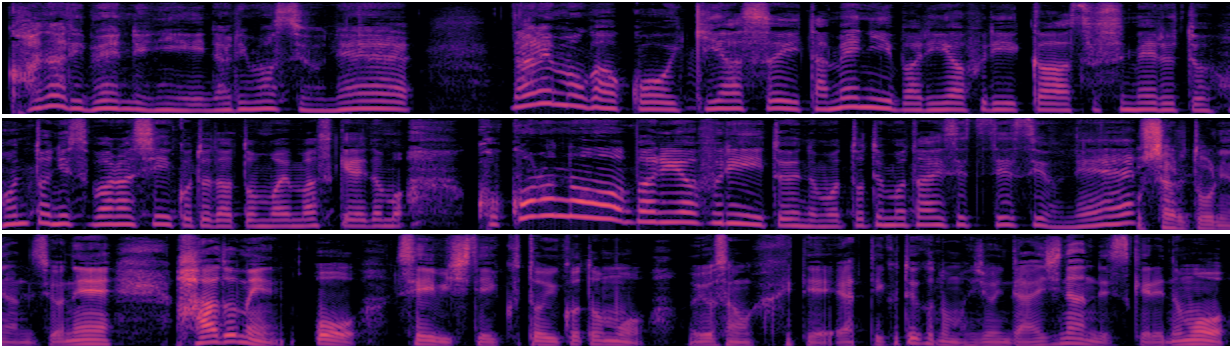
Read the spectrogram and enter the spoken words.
かなり便利になりますよね誰もがこう生きやすいためにバリアフリー化進めると本当に素晴らしいことだと思いますけれども心のバリアフリーというのもとても大切ですよね。おっしゃる通りなんですよね。ハード面を整備していくということも予算をかけてやっていくということも非常に大事なんですけれども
